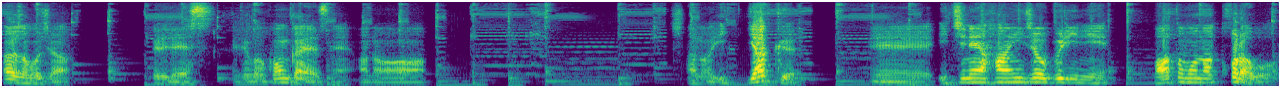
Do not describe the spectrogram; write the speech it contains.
はい、どうもこんにちは。ベルです。えで、今回はですね、あのーあの、約、えー、1年半以上ぶりに、まともなコラボ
